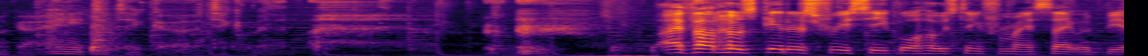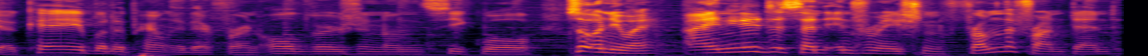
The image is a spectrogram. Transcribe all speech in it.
Okay, I need to take a take a minute. I thought HostGator's free SQL hosting for my site would be okay, but apparently they're for an old version on SQL. So anyway, I needed to send information from the front end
